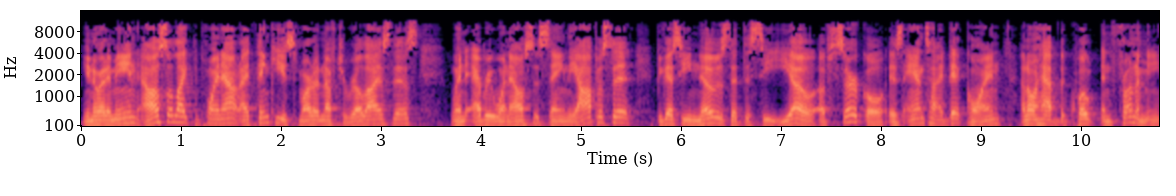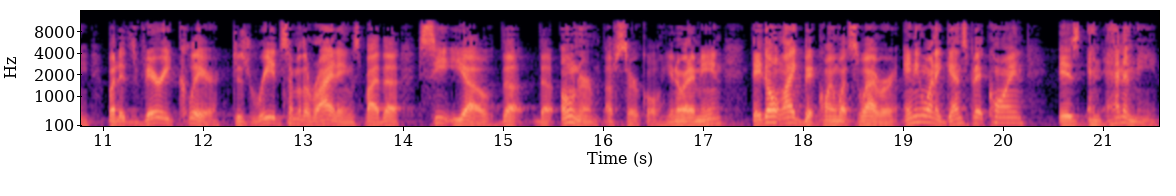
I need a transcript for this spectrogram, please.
you know what I mean? I also like to point out, I think he's smart enough to realize this when everyone else is saying the opposite because he knows that the CEO of Circle is anti-Bitcoin. I don't have the quote in front of me, but it's very clear. Just read some of the writings by the CEO, the, the owner of Circle. You know what I mean? They don't like Bitcoin whatsoever. Anyone against Bitcoin is an enemy.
